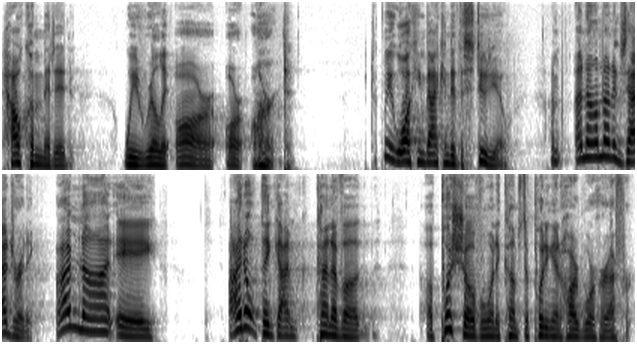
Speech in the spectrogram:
how committed we really are or aren't. It took me walking back into the studio I'm, I'm not exaggerating. I'm not a, I don't think I'm kind of a, a pushover when it comes to putting in hard work or effort.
